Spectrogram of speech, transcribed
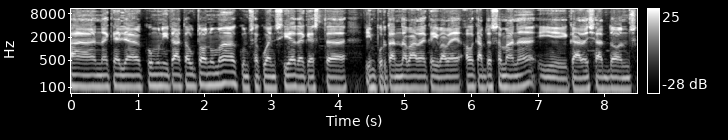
en aquella comunitat autònoma a conseqüència d'aquesta important nevada que hi va haver al cap de setmana i que ha deixat doncs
